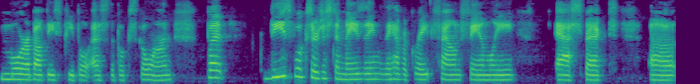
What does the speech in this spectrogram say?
more about these people as the books go on. But these books are just amazing. They have a great found family aspect. Uh,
